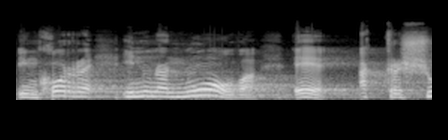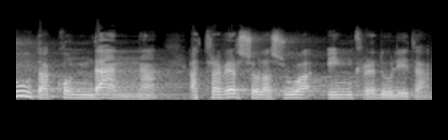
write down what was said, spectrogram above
incorre in una nuova e accresciuta condanna attraverso la sua incredulità.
